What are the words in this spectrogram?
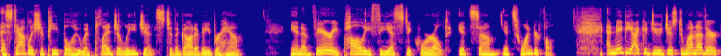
establish a people who would pledge allegiance to the God of Abraham in a very polytheistic world. It's um it's wonderful. And maybe I could do just one other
